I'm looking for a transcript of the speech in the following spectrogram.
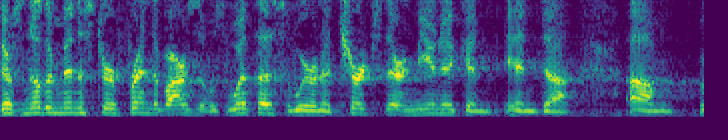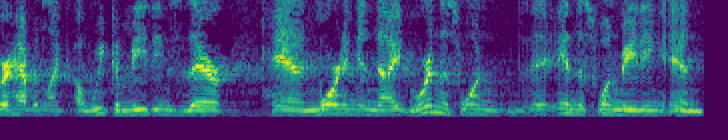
there's another minister, friend of ours that was with us. We were in a church there in Munich and, and, uh, um, we were having like a week of meetings there and morning and night. We're in this one, in this one meeting and,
